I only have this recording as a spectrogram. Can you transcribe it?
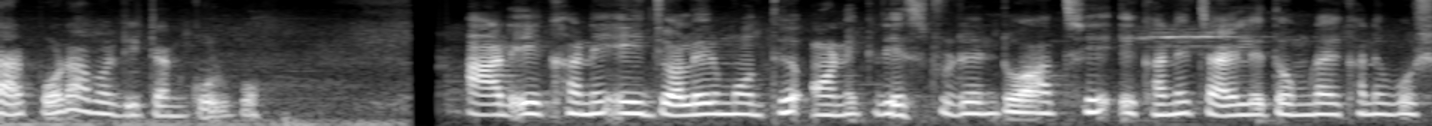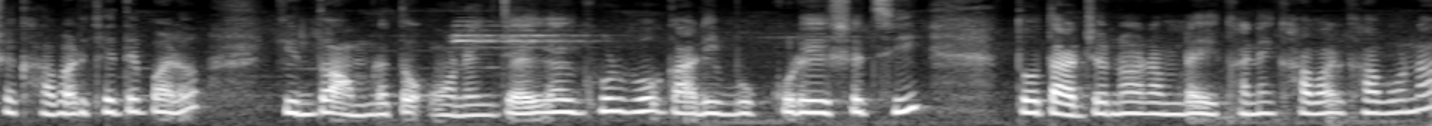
তারপর আবার রিটার্ন করব। আর এখানে এই জলের মধ্যে অনেক রেস্টুরেন্টও আছে। এখানে চাইলে তোমরা এখানে বসে খাবার খেতে পারো। কিন্তু আমরা তো অনেক জায়গায় ঘুরবো, গাড়ি বুক করে এসেছি। তো তার জন্য আর আমরা এখানে খাবার খাব না।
